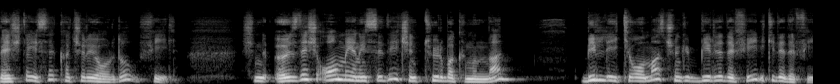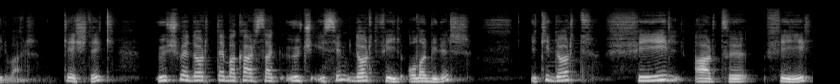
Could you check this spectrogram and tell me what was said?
5'te ise kaçırıyordu fiil. Şimdi özdeş olmayan istediği için tür bakımından 1 ile 2 olmaz. Çünkü 1'de de fiil, 2'de de fiil var. Geçtik. 3 ve 4'te bakarsak 3 isim 4 fiil olabilir. 2 4 fiil artı fiil.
